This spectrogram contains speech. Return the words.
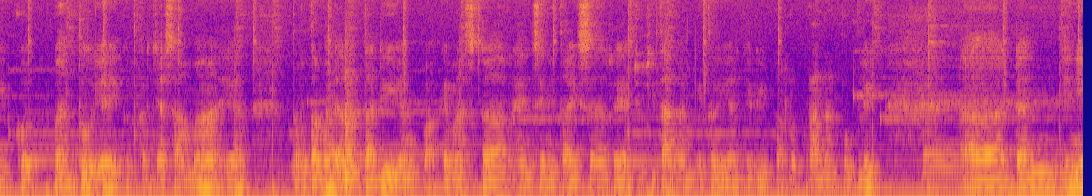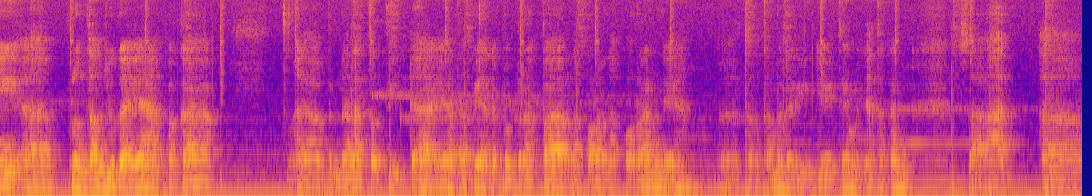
ikut bantu ya, ikut kerjasama ya, terutama dalam tadi yang pakai masker, hand sanitizer ya, cuci tangan gitu ya, jadi perlu peranan publik. Uh, dan ini uh, belum tahu juga ya apakah uh, benar atau tidak ya, tapi ada beberapa laporan-laporan ya, uh, terutama dari India itu yang menyatakan saat uh,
